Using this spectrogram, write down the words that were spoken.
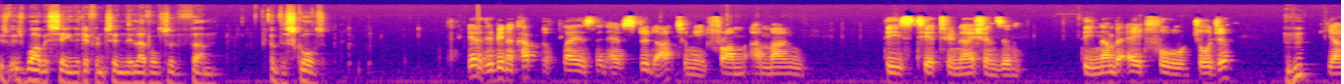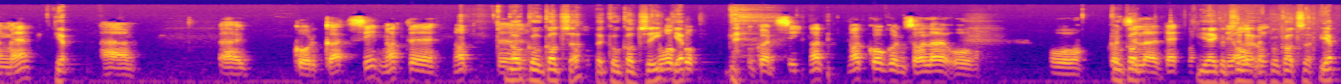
is is why we're seeing the difference in the levels of um, of the scores. Yeah, there've been a couple of players that have stood out to me from among these tier two nations. Um, the number eight for Georgia, mm-hmm. young man. Yep. Um, uh, Gorgodze, not the not the not Gorgodze, but Gorgodze. Yep. Gorgodze, not not Gorgonzola or or Godzilla. that one, yeah, Godzilla or. Yep.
